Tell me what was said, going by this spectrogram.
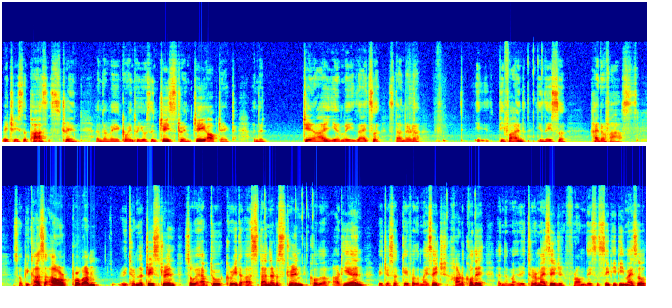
which is the path string and we're going to use a JString, J object and the JNI env that's standard eh, defined in this eh, header files. So because our program return the JString, so we have to create a standard string called RTN. We just give the message hard-coded and the return message from this CPP method.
